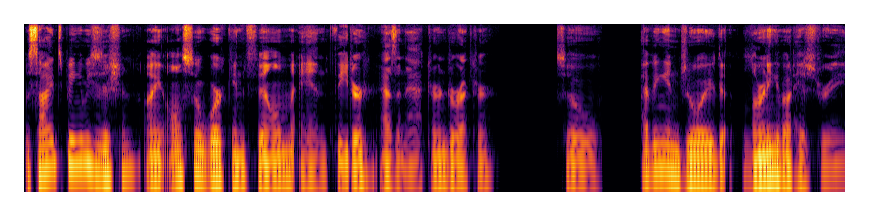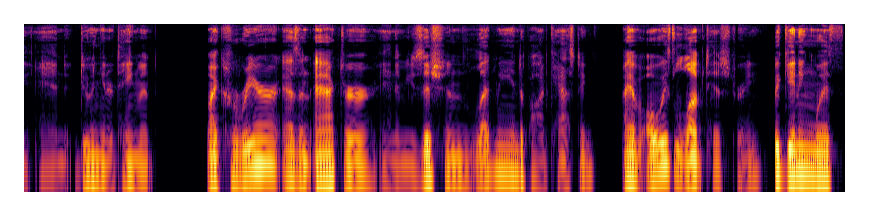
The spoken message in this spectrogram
Besides being a musician, I also work in film and theater as an actor and director. So, having enjoyed learning about history and doing entertainment, my career as an actor and a musician led me into podcasting I have always loved history, beginning with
